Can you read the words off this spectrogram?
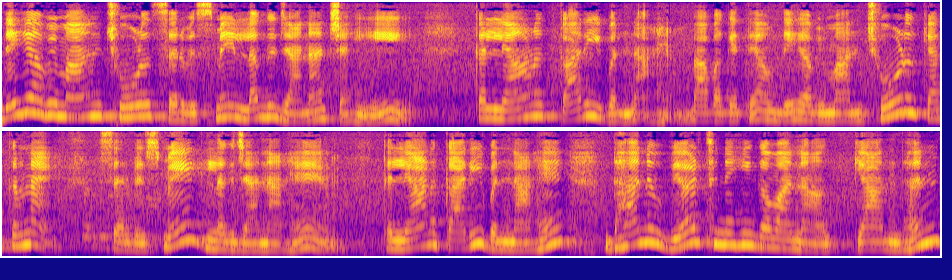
देह अभिमान छोड़ सर्विस में लग जाना चाहिए। कल्याणकारी बनना है। बाबा कहते हैं, अब देह अभिमान छोड़ क्या करना है? सर्विस में लग जाना है। कल्याणकारी बनना है। धन व्यर्थ नहीं गवाना, ज्ञान धन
